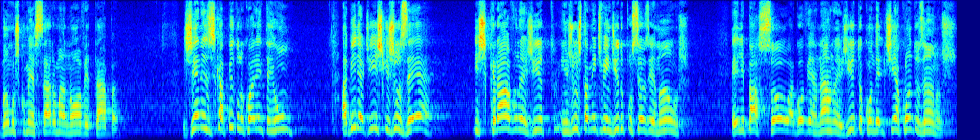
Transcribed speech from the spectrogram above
vamos começar uma nova etapa. Gênesis capítulo 41, a Bíblia diz que José, escravo no Egito, injustamente vendido por seus irmãos, ele passou a governar no Egito quando ele tinha quantos anos?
